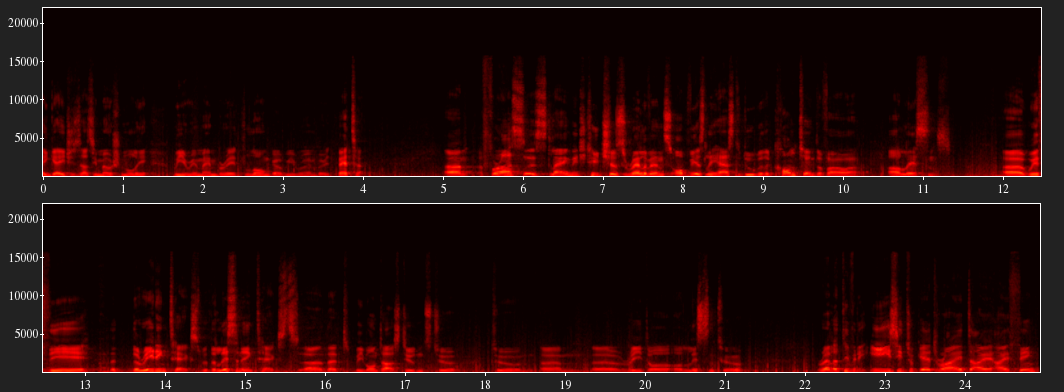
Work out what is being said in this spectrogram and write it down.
engages us emotionally, we remember it longer, we remember it better. Um, for us as language teachers, relevance obviously has to do with the content of our, our lessons. Uh, with the, the, the, reading text, with the listening texts uh, that we want our students to, to um, uh, read or, or, listen to. Relatively easy to get right, I, I, think,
